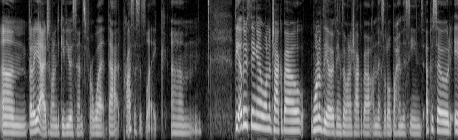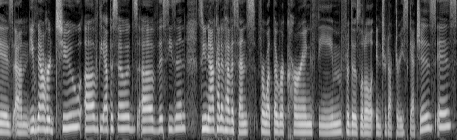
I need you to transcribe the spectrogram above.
Um, but yeah, I just wanted to give you a sense for what that process is like. The other thing I want to talk about, one of the other things I want to talk about on this little behind the scenes episode is um, you've now heard two of the episodes of this season. So you now kind of have a sense for what the recurring theme for those little introductory sketches is.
